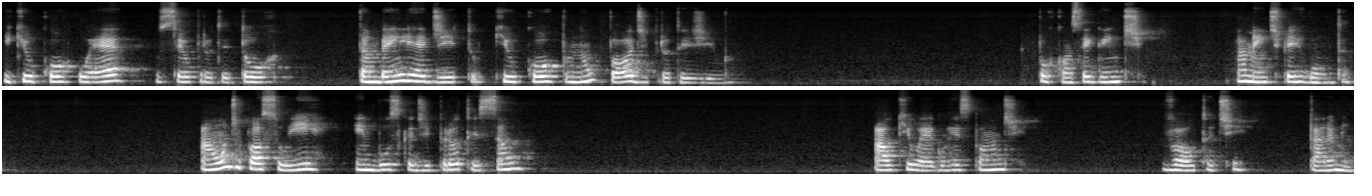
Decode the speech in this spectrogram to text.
e que o corpo é o seu protetor, também lhe é dito que o corpo não pode protegê-lo. Por conseguinte, a mente pergunta: Aonde posso ir em busca de proteção? Ao que o ego responde: Volta-te para mim.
